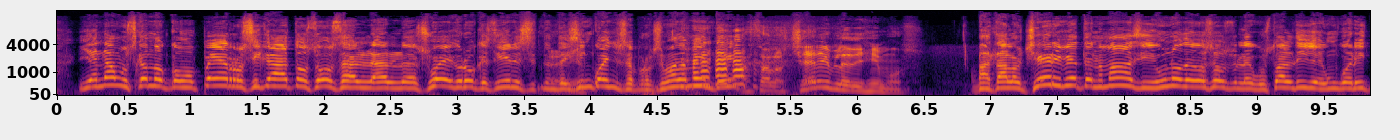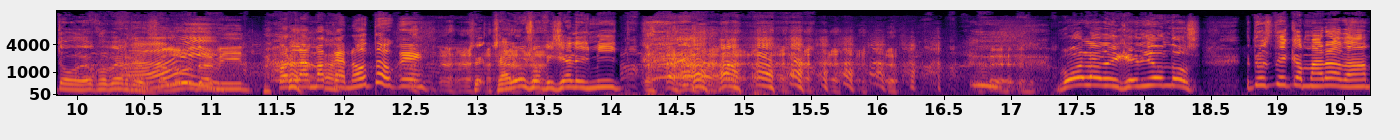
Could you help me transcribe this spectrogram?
y andan buscando como perros y gatos todos al, al suegro que tiene 75 años aproximadamente. Hasta los cherry le dijimos. Hasta los cherry, fíjate nomás, y uno de esos le gustó al DJ, un güerito de ojos verdes. Saludos, David. ¿por la macanota o qué? Saludos, oficial Smith. Bola de hediondos. Entonces, este camarada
